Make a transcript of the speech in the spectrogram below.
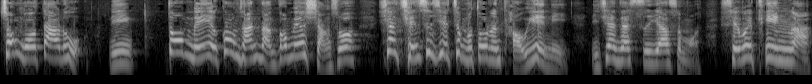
中国大陆你都没有共产党都没有想说，像全世界这么多人讨厌你，你现在在施压什么？谁会听啊？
